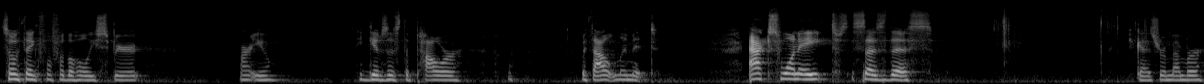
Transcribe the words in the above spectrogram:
So thankful for the Holy Spirit, aren't you? He gives us the power without limit. Acts 1 8 says this. Guys remember?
